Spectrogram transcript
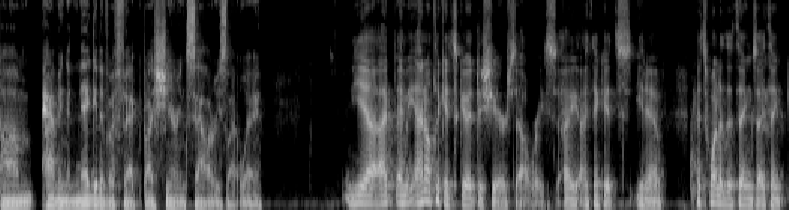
um, having a negative effect by sharing salaries that way. Yeah, I, I mean, I don't think it's good to share salaries. I, I think it's you know that's one of the things I think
